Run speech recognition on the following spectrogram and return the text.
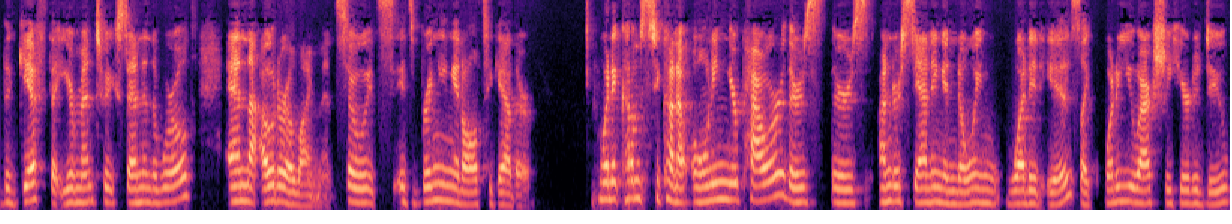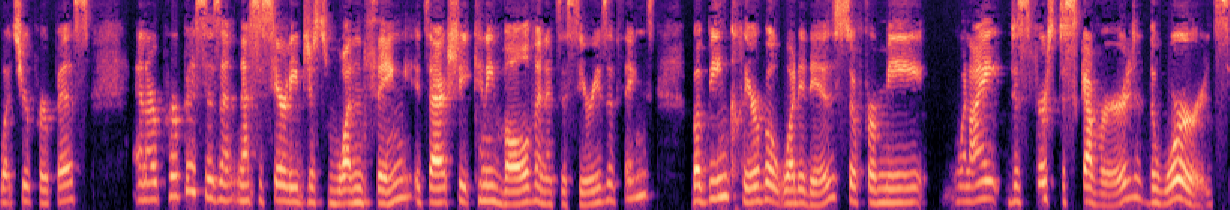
the gift that you're meant to extend in the world and the outer alignment. So it's it's bringing it all together. When it comes to kind of owning your power there's there's understanding and knowing what it is like what are you actually here to do? What's your purpose? And our purpose isn't necessarily just one thing. It's actually it can evolve and it's a series of things but being clear about what it is. So for me when i just first discovered the words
